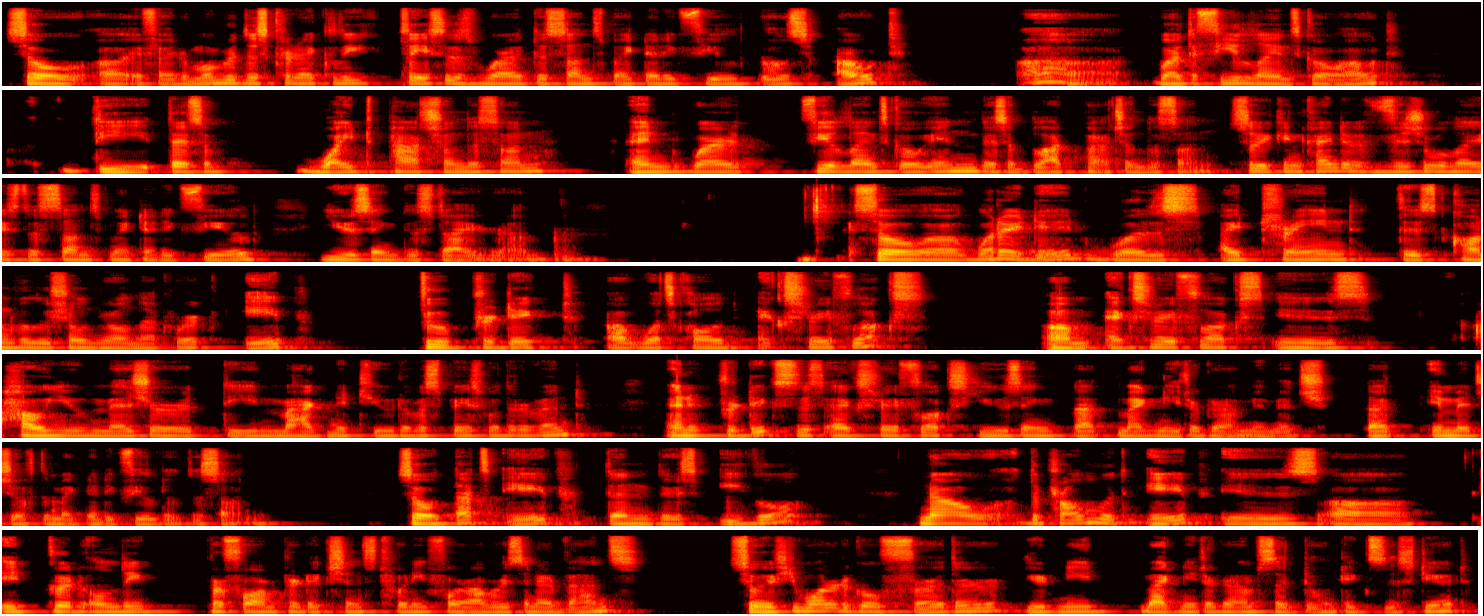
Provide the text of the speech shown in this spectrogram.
So uh, if i remember this correctly places where the sun's magnetic field goes out uh, where the field lines go out, the there's a white patch on the sun, and where field lines go in, there's a black patch on the sun. So you can kind of visualize the sun's magnetic field using this diagram. So uh, what I did was I trained this convolutional neural network, APE, to predict uh, what's called X-ray flux. Um, X-ray flux is how you measure the magnitude of a space weather event and it predicts this X-ray flux using that magnetogram image, that image of the magnetic field of the sun. So that's ape. Then there's eagle. Now the problem with ape is uh, it could only perform predictions 24 hours in advance. So if you wanted to go further, you'd need magnetograms that don't exist yet.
